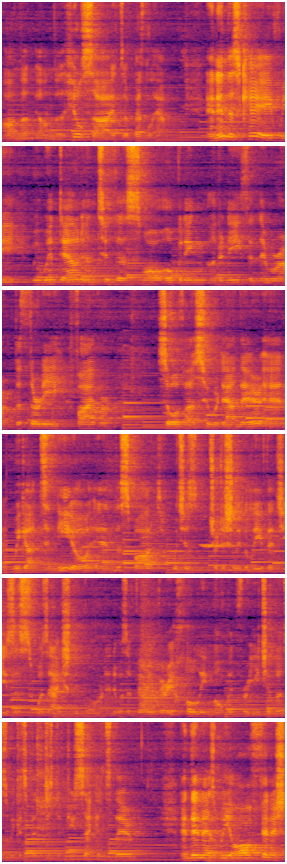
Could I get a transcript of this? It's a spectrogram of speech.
on the, on the hillsides of Bethlehem. And in this cave, we, we went down into the small opening underneath, and there were the 35 or so of us who were down there, and we got to kneel in the spot which is traditionally believed that Jesus was actually born. And it was a very, very holy moment for each of us. We could spend just a few seconds there. And then as we all finished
